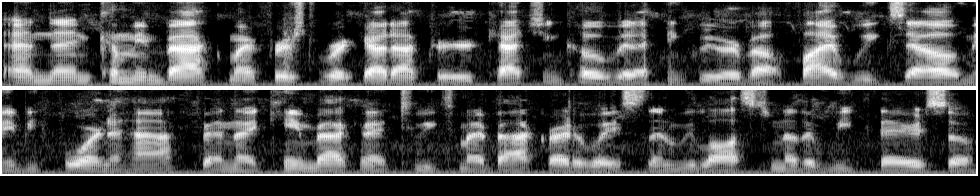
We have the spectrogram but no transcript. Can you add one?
And then coming back, my first workout after catching COVID, I think we were about five weeks out, maybe four and a half. And I came back and I weeks my back right away. So then we lost another week there. So,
